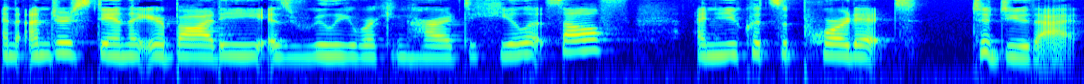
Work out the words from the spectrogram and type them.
and understand that your body is really working hard to heal itself and you could support it to do that?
